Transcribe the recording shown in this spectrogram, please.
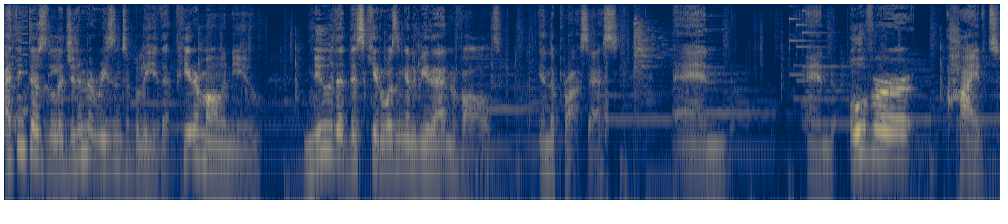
I think there's a legitimate reason to believe that Peter Molyneux knew that this kid wasn't going to be that involved in the process, and and overhyped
